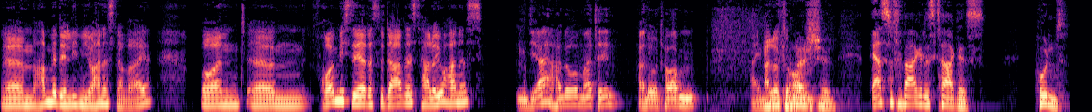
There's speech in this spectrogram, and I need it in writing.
ähm, haben wir den lieben Johannes dabei. Und ähm, freue mich sehr, dass du da bist. Hallo Johannes. Ja, hallo Martin. Hallo Torben. Ein hallo Torben. Erste Frage des Tages. Hund,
